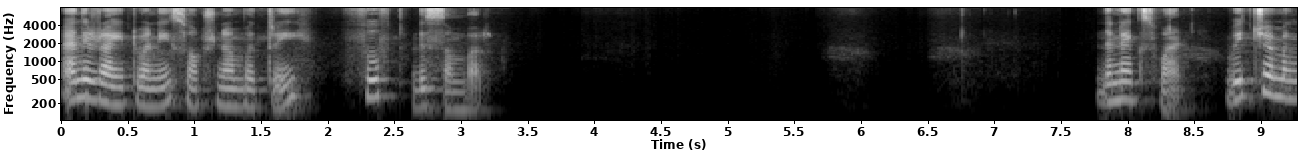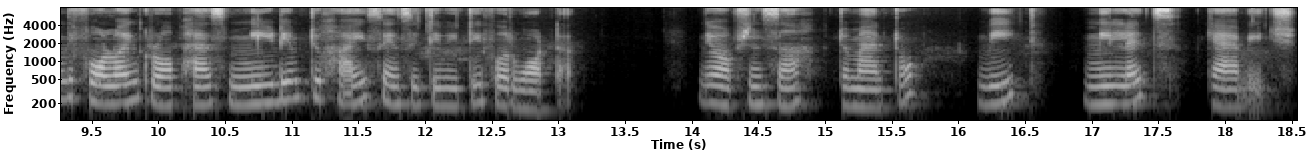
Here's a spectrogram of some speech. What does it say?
And the right one is option number 3 5th December. The next one which among the following crop has medium to high sensitivity for water? The options are tomato, wheat, millets, cabbage.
